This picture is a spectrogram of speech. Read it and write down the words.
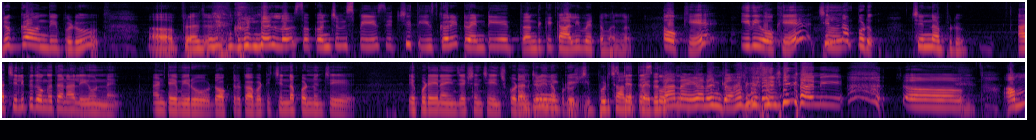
ఇరుగ్గా ఉంది ఇప్పుడు. ప్రజల గుండెల్లో. సో కొంచెం స్పేస్ ఇచ్చి తీసుకొని ట్వంటీ ఎయిత్ అందుకే ఖాళీ పెట్టమన్నాను. ఓకే. ఇది ఓకే. చిన్నప్పుడు. చిన్నప్పుడు. ఆ చిలిపి దొంగతనాలు ఏమున్నాయి? అంటే మీరు డాక్టర్ కాబట్టి చిన్నప్పటి నుంచి ఎప్పుడైనా ఇంజెక్షన్ చేయించుకోవడానికి వెళ్ళినప్పుడు ఇప్పుడు చాలా stethoscope- పెద్దదాన్ని అయ్యానని కాదు కదండి కానీ అమ్మ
